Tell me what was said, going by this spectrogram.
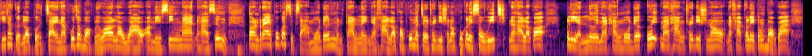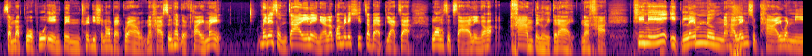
ที่ถ้าเกิดเราเปิดใจนะผู้จะบอกเลยว่าเราว้าว amazing มากนะคะซึ่งตอนแรกผู้ก็ศึกษาโมเดิร์นเหมือนกันอะไรอย่างเงี้ยค่ะแล้วพอผู้มาเจอ traditional ผู้ก็เลย switch นะคะแล้วก็เปลี่ยนเลยมาทางโมเดิร์นเอ้ยมาทาง traditional นะคะก็เลยต้องบอกว่าสำหรับตัวผู้เองเป็น traditional background นะคะ ซึ่งถ้าเกิดใครไม่ไม่ได้สนใจอะไรอย่างเงี้ยแล้วก็ไม่ได้คิดจะแบบอยากจะลองศึกษาอะไรเงี้ยก็ข้ามไปเลยก็ได้นะคะ ทีนี้อีกเล่มหนึ่งนะคะ เล่มสุดท้ายวันนี้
